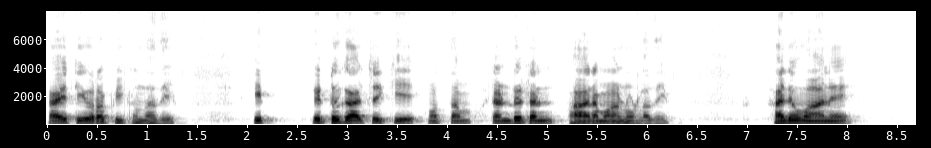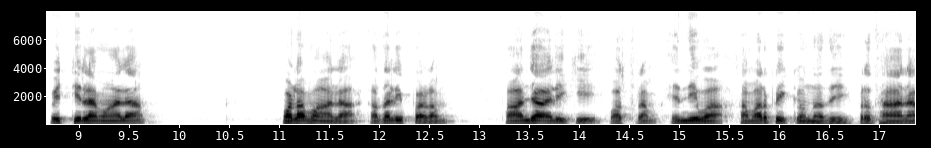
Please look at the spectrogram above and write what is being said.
കയറ്റി ഉറപ്പിക്കുന്നത് കെട്ടുകാഴ്ചയ്ക്ക് മൊത്തം രണ്ട് ടൺ ഭാരമാണുള്ളത്. ഹനുമാന് വെറ്റിലമാല വടമാല കദളിപ്പഴം പാഞ്ചാലിക്ക് വസ്ത്രം എന്നിവ സമർപ്പിക്കുന്നത് പ്രധാന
